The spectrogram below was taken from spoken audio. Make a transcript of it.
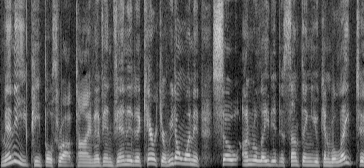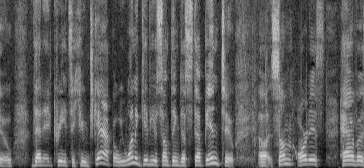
many people throughout time have invented a character. We don't want it so unrelated to something you can relate to that it creates a huge gap, but we want to give you something to step into. Uh, some artists have a,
